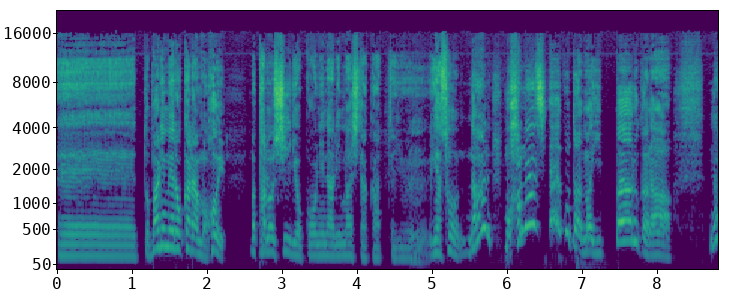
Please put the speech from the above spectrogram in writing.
えーっとバリメロからも、はいまあ、楽しい旅行になりましたかっていう、いやそうなんもう話したいことはまあいっぱいあるから何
